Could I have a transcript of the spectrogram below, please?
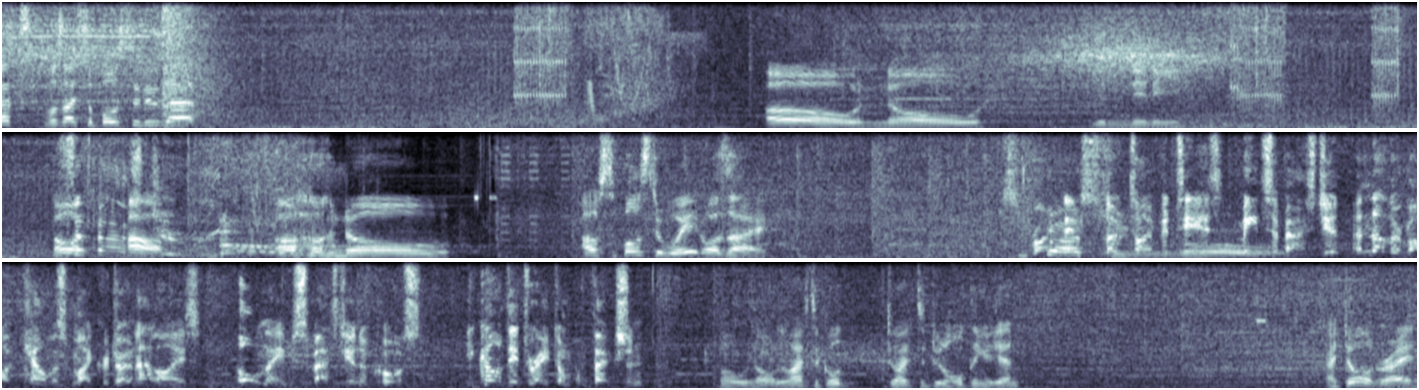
Was that, was I supposed to do that? Oh no, you ninny. Oh, I, oh, oh no. I was supposed to wait, was I? Right then, no time for tears. no. Meet Sebastian, another of our countless microdrone allies. All named Sebastian, of course. You can't iterate on perfection. Oh no, do I have to go, do I have to do the whole thing again? I don't, right?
